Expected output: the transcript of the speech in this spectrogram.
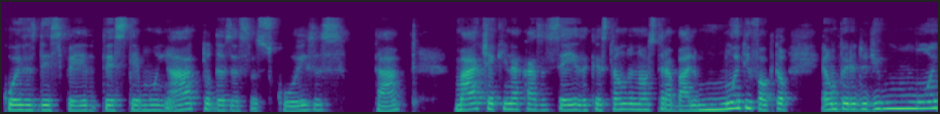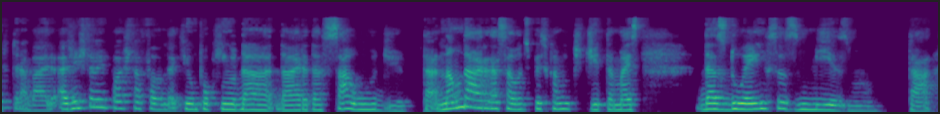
coisas desse período, testemunhar todas essas coisas, tá? Marte aqui na casa 6, a questão do nosso trabalho, muito em foco. Então, é um período de muito trabalho. A gente também pode estar falando aqui um pouquinho da, da área da saúde, tá? Não da área da saúde especificamente dita, mas das doenças mesmo, tá?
